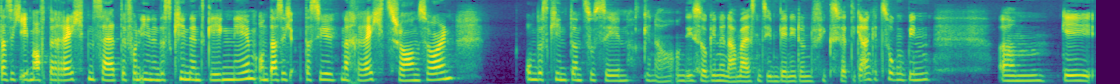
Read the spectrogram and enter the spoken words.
dass ich eben auf der rechten Seite von ihnen das Kind entgegennehme und dass ich, dass sie nach rechts schauen sollen, um das Kind dann zu sehen. Genau. Und ich sage ihnen auch meistens eben, wenn ich dann fix fertig angezogen bin, ähm, gehe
